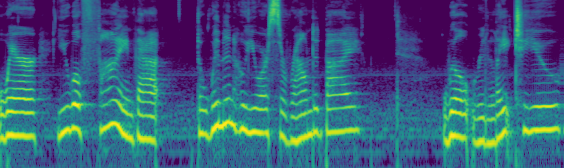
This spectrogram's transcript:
where you will find that the women who you are surrounded by will relate to you.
